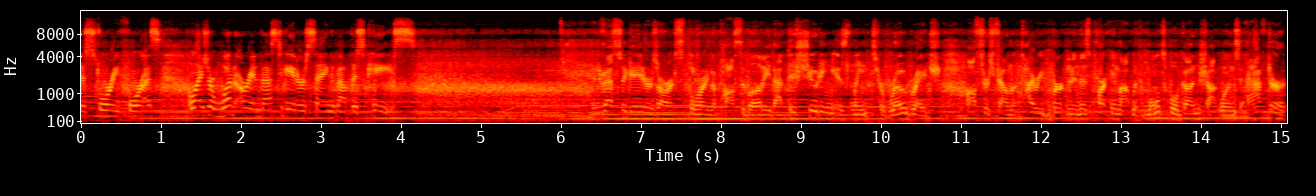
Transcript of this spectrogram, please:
this story for us. Elijah, what are investigators saying about this case? Investigators are exploring the possibility that this shooting is linked to road rage. Officers found that Tyreek Burton in this parking lot with multiple gunshot wounds after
